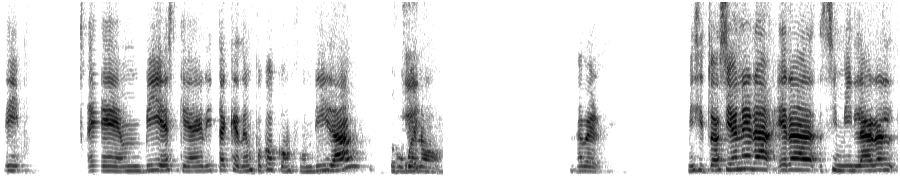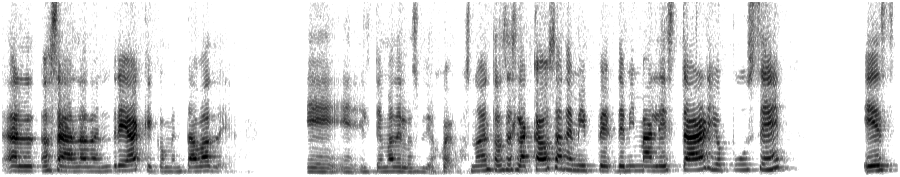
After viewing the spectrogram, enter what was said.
Sí, em, vi es que ahorita quedé un poco confundida. Bueno, a ver, mi situación era, era similar al, o sea, a la de Andrea que comentaba de, eh, el tema de los videojuegos, ¿no? Entonces, la causa de mi, de mi malestar yo puse es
